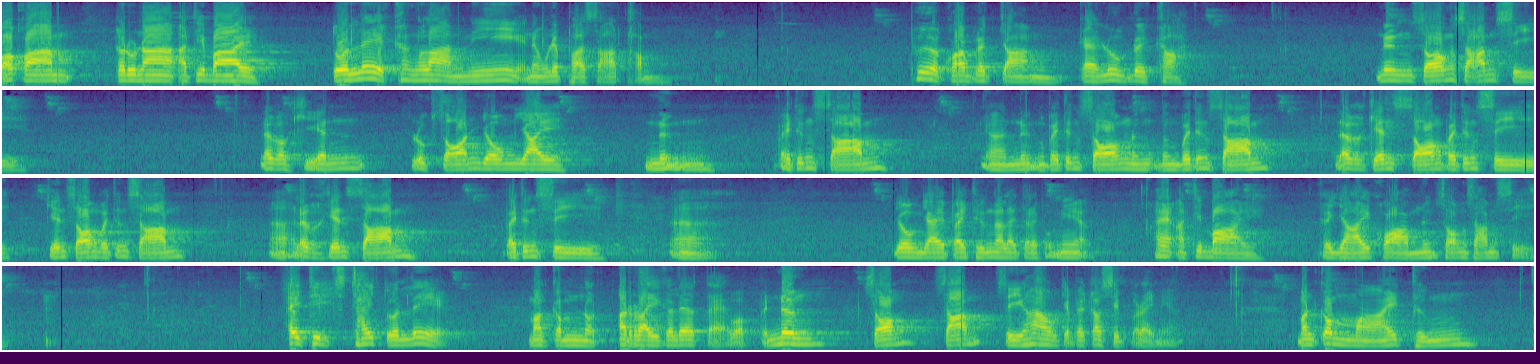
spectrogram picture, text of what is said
ขอความกรุณาอธิบาย ตัวเลขข้างล่างนี้ในวงเล็บภาษาธรรม เพื่อความกระจ่างแก่ลูกด้วยค่ะหนึ่งสองสามสี่แล้วก็เขียนลูกศรโยงใยหนึ่งไปถึงสามหนึ่งไปถึงสองหนึ่งหนึ่งไปถึงสาม แล้วก็เขียนสองไปถึงสี่เขียนสองไปถึงสามแล้วก็เขียนสามไปถึงสี่โยงใยไปถึงอะไรต่อะไรพวกนี้ให้อธิบายขยายความหนึ่งสองสามสี่ไอ้ที่ใช้ตัวเลขมากำหนดอะไรก็แล้วแต่ว่าเป็นหนึ่งสองสามสี่ห้าหกเจ็ดแปดเก้าสิบอะไรเนี่ย มันก็หมายถึง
